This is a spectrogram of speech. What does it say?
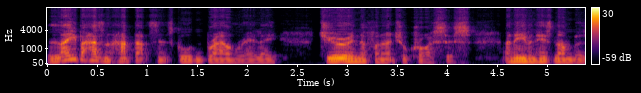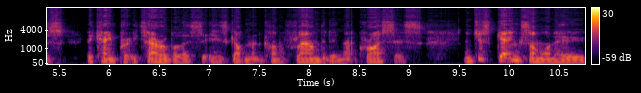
Labour hasn't had that since Gordon Brown, really, during the financial crisis. And even his numbers became pretty terrible as his government kind of floundered in that crisis. And just getting someone who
